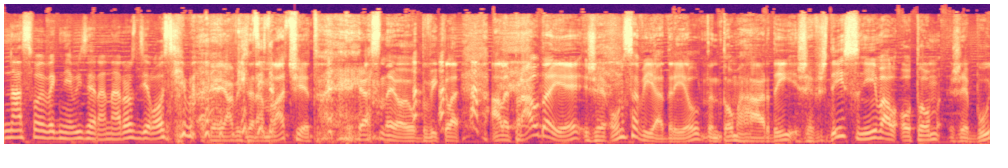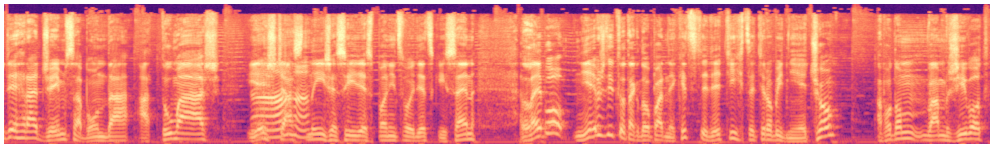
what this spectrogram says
na svoj vek nevyzerá, na rozdiel od teba. Tak ja vyzerám mladšie, to je jasné obvykle. Ale pravda je, že on sa vyjadril, ten Tom Hardy, že vždy sníval o tom, že bude hrať Jamesa Bonda a tu máš, je Aha. šťastný, že si ide splniť svoj detský sen. Lebo nie vždy to tak dopadne. Keď ste deti, chcete robiť niečo, a potom vám život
